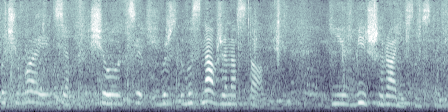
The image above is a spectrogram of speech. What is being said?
Почувається, що це весна вже настала і більш радісно стає.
